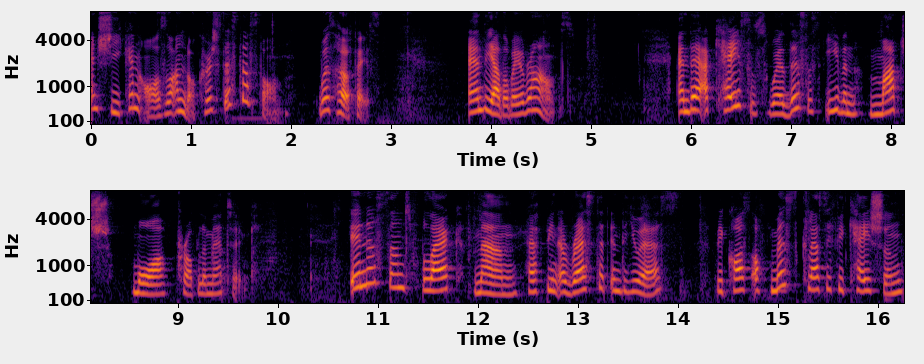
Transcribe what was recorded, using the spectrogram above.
and she can also unlock her sister's phone with her face, and the other way around. And there are cases where this is even much more problematic. Innocent black men have been arrested in the US because of misclassification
